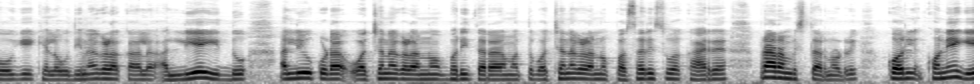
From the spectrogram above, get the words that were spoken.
ಹೋಗಿ ಕೆಲವು ದಿನಗಳ ಕಾಲ ಅಲ್ಲಿಯೇ ಇದ್ದು, ಅಲ್ಲಿಯೂ ಕೂಡ ವಚನಗಳನ್ನು ಬರೀತಾರ ಮತ್ತು ವಚನಗಳನ್ನು ಪಸರಿಸುವ ಕಾರ್ಯ ಪ್ರಾರಂಭಿಸ್ತಾರೆ ನೋಡ್ರಿ. ಕೊಲ್, ಕೊನೆಗೆ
